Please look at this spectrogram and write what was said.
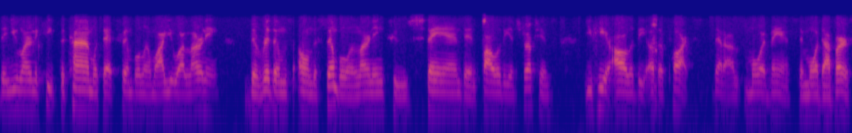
then you learn to keep the time with that cymbal, and while you are learning the rhythms on the cymbal and learning to stand and follow the instructions, you hear all of the other parts that are more advanced and more diverse.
